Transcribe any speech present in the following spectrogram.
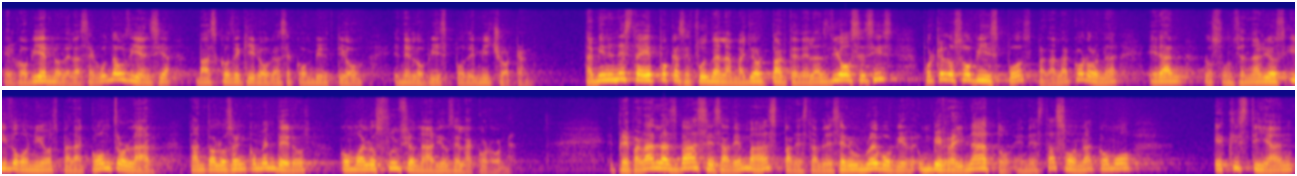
el gobierno de la segunda audiencia, Vasco de Quiroga se convirtió en el obispo de Michoacán. También en esta época se fundan la mayor parte de las diócesis porque los obispos para la corona eran los funcionarios idóneos para controlar tanto a los encomenderos como a los funcionarios de la corona. Preparar las bases además para establecer un nuevo un virreinato en esta zona como existían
